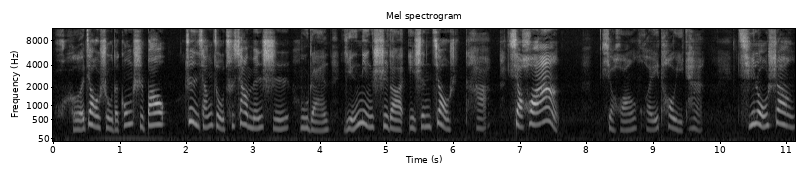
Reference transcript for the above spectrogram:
何教授的公事包，正想走出校门时，突然银铃似的一声叫他：“小黄！”小黄回头一看。骑楼上，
